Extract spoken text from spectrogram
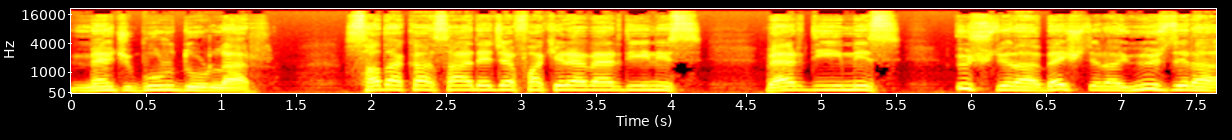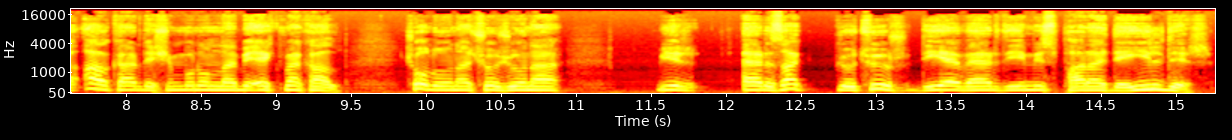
mecburdurlar. Sadaka sadece fakire verdiğiniz, verdiğimiz 3 lira, 5 lira, 100 lira al kardeşim bununla bir ekmek al. Çoluğuna çocuğuna bir erzak götür diye verdiğimiz para değildir.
